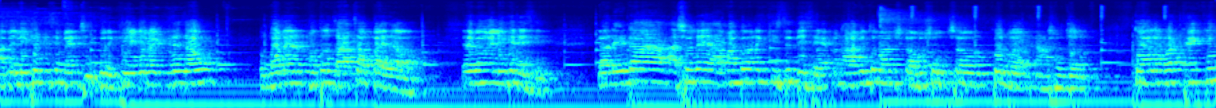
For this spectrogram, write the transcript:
আমি লিখে দিয়েছি মেনশন করি ক্রিয়েটিভ আইটিতে যাও? মনের মতো যা চাপ যাও। এরকম আমি লিখে কারণ এটা আসলে আমাকে অনেক কিছু দিয়েছে এখন আমি তো মানুষকে অবশ্যই উৎসাহ করব আসার জন্য তো অল ওভার থ্যাংক ইউ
